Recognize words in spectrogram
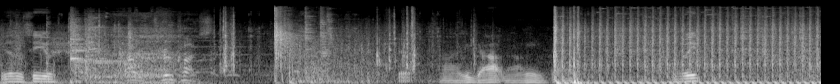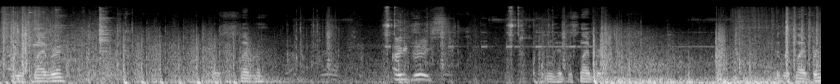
He doesn't see you. Oh, too close. Shit. Nah, you got me. He's weak. See the sniper? Where's the sniper? Eat this. Let me hit the sniper. Hit the sniper.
